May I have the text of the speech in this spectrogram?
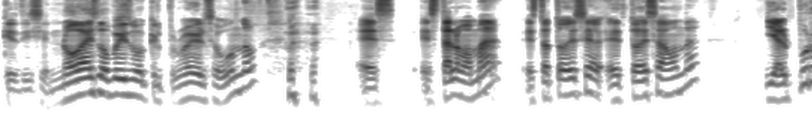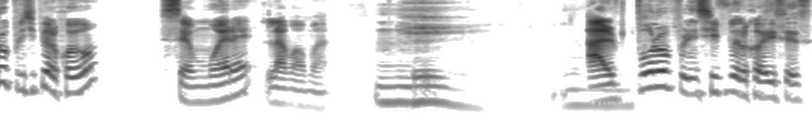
que dice, no es lo mismo que el primero y el segundo, es, está la mamá, está todo ese, eh, toda esa onda, y al puro principio del juego, se muere la mamá. Ujú. Al puro principio del juego dices,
